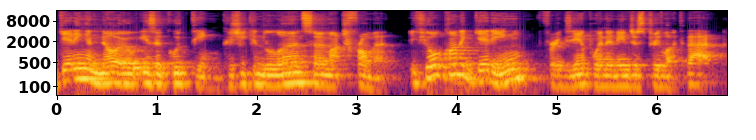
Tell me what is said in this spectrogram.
getting a no is a good thing because you can learn so much from it. If you're kind of getting, for example, in an industry like that,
